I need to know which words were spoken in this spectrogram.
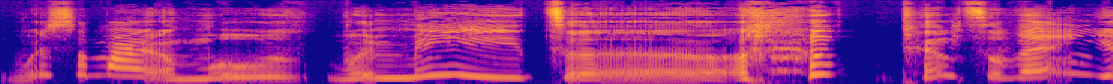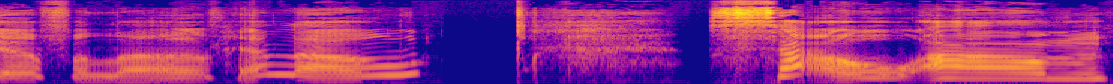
With somebody to move with me to Pennsylvania for love. Hello. So, um,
